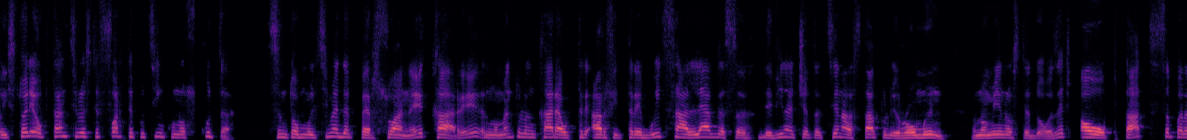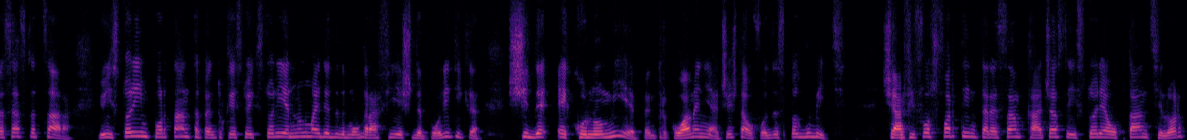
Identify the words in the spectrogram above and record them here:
istoria optanților este foarte puțin cunoscută sunt o mulțime de persoane care, în momentul în care au, ar fi trebuit să aleagă să devină cetățeni al statului român în 1920, au optat să părăsească țara. E o istorie importantă pentru că este o istorie nu numai de demografie și de politică, și de economie, pentru că oamenii aceștia au fost despăgubiți. Și ar fi fost foarte interesant ca această istorie a optanților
